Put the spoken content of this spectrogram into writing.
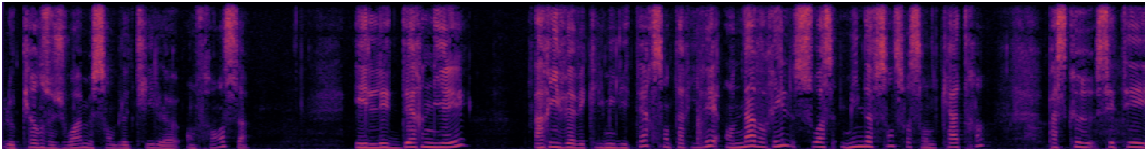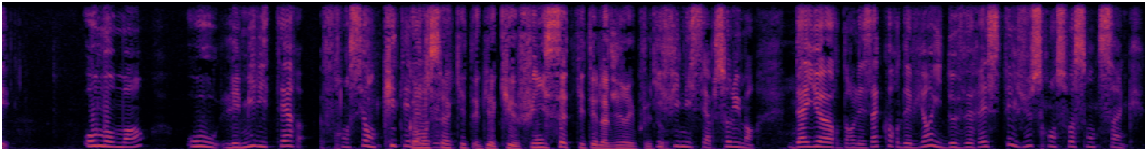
le 15 juin, me semble-t-il, en France. Et les derniers, arrivés avec les militaires sont arrivés en avril 1964 parce que c'était au moment où les militaires français ont quitté l'Algérie. Qui, qui, finissaient de quitter l'Algérie plutôt. Qui finissaient absolument. D'ailleurs, dans les accords d'Évian, ils devaient rester jusqu'en 65.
